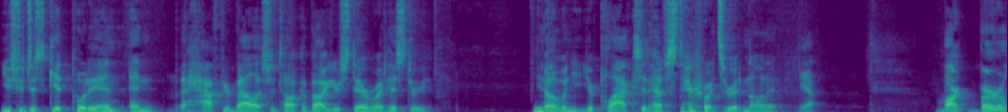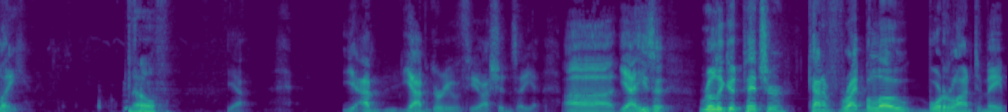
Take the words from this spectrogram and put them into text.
You should just get put in, and half your ballot should talk about your steroid history. You know, when you, your plaque should have steroids written on it. Yeah. Mark Buehrle. No, Yeah. Yeah, I'm, yeah, I agree with you. I shouldn't say yeah. Uh, yeah, he's a really good pitcher, kind of right below borderline to me.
